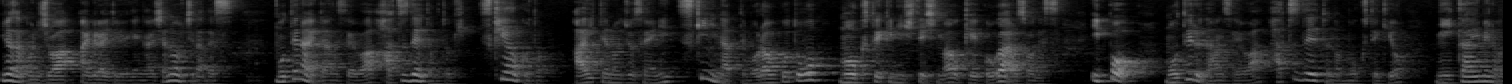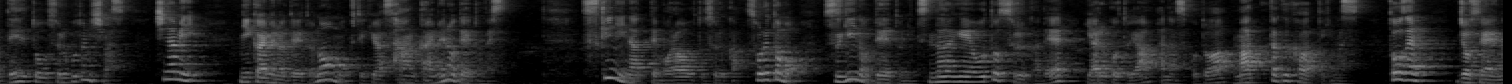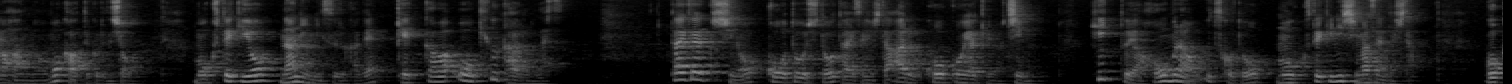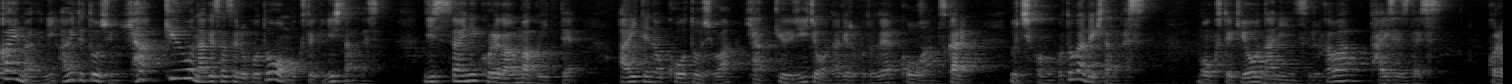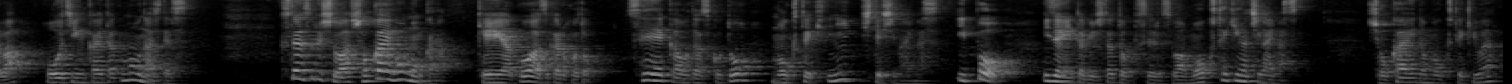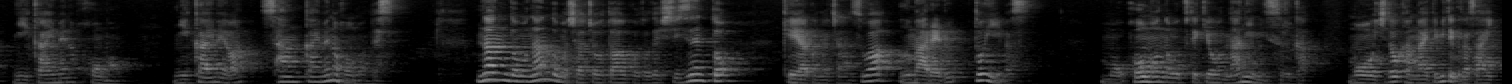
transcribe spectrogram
皆さんこんにちは。アイブライト有限会社の内田です。モテない男性は初デートの時付き合うこと。相手の女性に好きになってもらうことを目的にしてしまう傾向があるそうです。一方モテる男性は初デートの目的を2回目のデートをすることにします。ちなみに2回目のデートの目的は3回目のデートです。好きになってもらおうとするかそれとも次のデートにつなげようとするかでやることや話すことは全く変わってきます。当然女性の反応も変わってくるでしょう。目的を何にするかで結果は大きく変わるのです。大会屈指の好投手と対戦したある高校野球のチーム。ヒットやホームランを打つことを目的にしませんでした。5回までに相手投手に100球を投げさせることを目的にしたのです。実際にこれがうまくいって相手の好投手は100球以上投げることで後半疲れ打ち込むことができたのです。目的を何にするかは大切です。これは法人開拓も同じです。苦戦する人は初回訪問から契約を預かること、成果を出すことを目的にしてしまいます。一方、以前インタビューしたトップセールスは目的が違います。初回の目的は2回目の訪問。2回目は3回目の訪問です。何度も何度も社長と会うことで自然と契約のチャンスは生まれると言います。もう訪問の目的を何にするか、もう一度考えてみてください。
